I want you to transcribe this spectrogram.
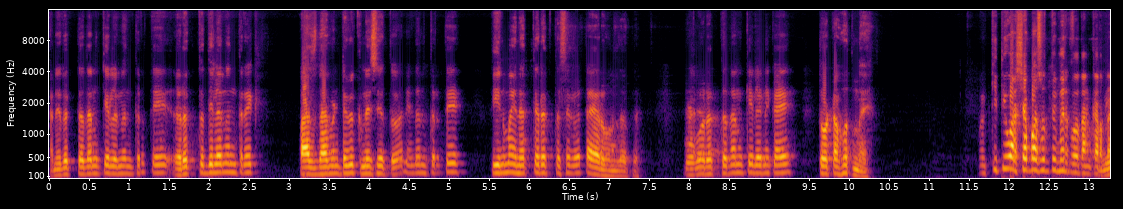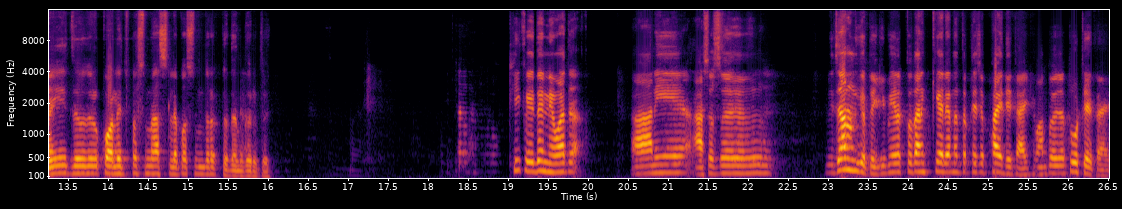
आणि रक्तदान केल्यानंतर ते रक्त दिल्यानंतर एक पाच दहा मिनिटं विकनेस येतो आणि नंतर ते तीन महिन्यात ते रक्त सगळं तयार होऊन जातं. त्यामुळे रक्तदान केल्याने काय तोटा होत नाही. किती वर्षापासून तुम्ही रक्तदान करताय? मी जवळजवळ कॉलेजपासून असल्यापासून रक्तदान करतोय. ठीक आहे धन्यवाद. आणि असंच मी जाणून घेतोय की मी रक्तदान केल्यानंतर त्याचे फायदे काय किंवा त्याचे तोटे काय?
